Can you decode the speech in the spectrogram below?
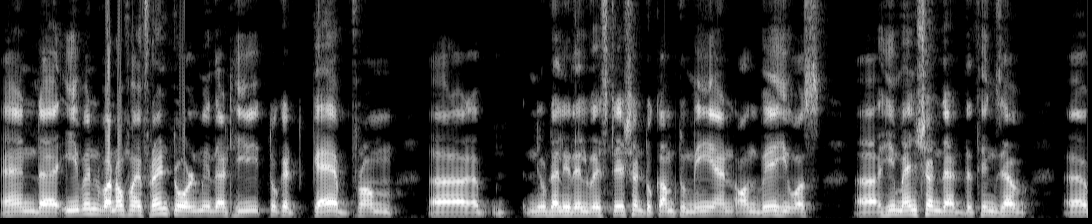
And uh, even one of my friend told me that he took a cab from uh, New Delhi railway station to come to me and on way he was he mentioned that the things have uh,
